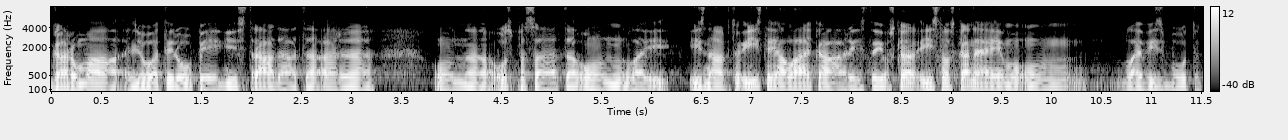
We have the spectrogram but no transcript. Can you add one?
garumā ļoti rūpīgi strādāta ar, un uzpasēta, un lai iznāktu īstajā laikā ar īstajos, īsto skanējumu, un lai viss būtu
